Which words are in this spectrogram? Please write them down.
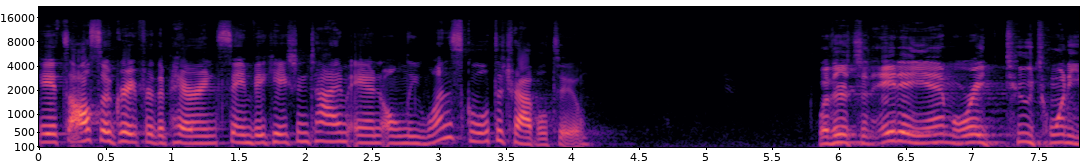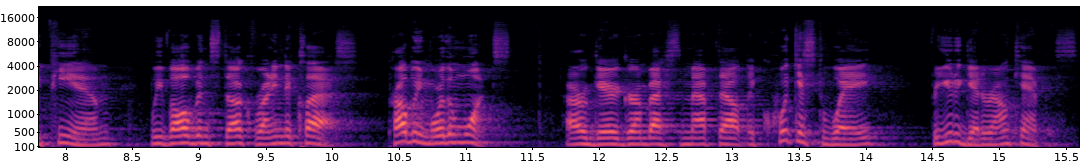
It's also great for the parents, same vacation time and only one school to travel to. Whether it's an 8 a.m. or a 2.20 p.m., we've all been stuck running to class, probably more than once. Our Gary Grumbach has mapped out the quickest way for you to get around campus.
